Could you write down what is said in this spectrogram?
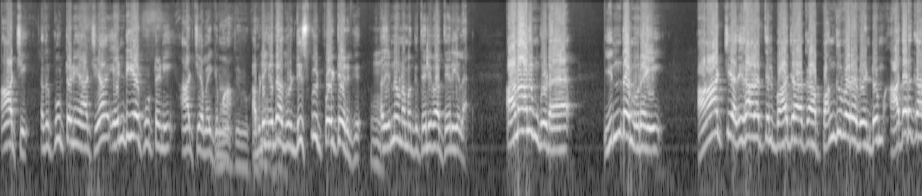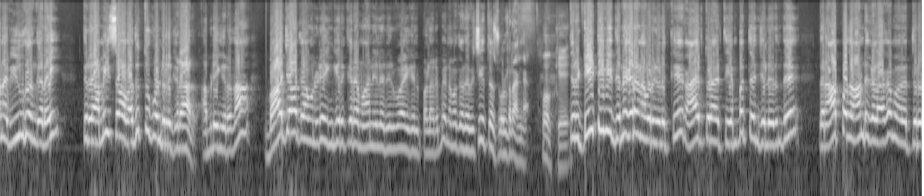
ஆட்சி. அது கூட்டணி ஆட்சியா? என்டிஏ கூட்டணி ஆட்சி அமைக்குமா? அப்படிங்கிறது அது ஒரு டிஸ்பியூட் போயிட்டே இருக்கு. அது இன்னும் நமக்கு தெளிவா தெரியல. ஆனாலும் கூட இந்த முறை ஆட்சி அதிகாரத்தில் பாஜக பங்கு பெற வேண்டும். அதற்கான வியூகங்களை திரு அமித்ஷா வகுத்து கொண்டிருக்கிறார் அப்படிங்கிறதான் பாஜகவினுடைய இங்க இருக்கிற மாநில நிர்வாகிகள் பலருமே நமக்கு அந்த விஷயத்தை சொல்றாங்க. ஓகே. திரு டிடிவி தினகரன் அவர்களுக்கு ஆயிரத்தி தொள்ளாயிரத்தி எண்பத்தஞ்சிலிருந்து இந்த நாற்பது ஆண்டுகளாக திரு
